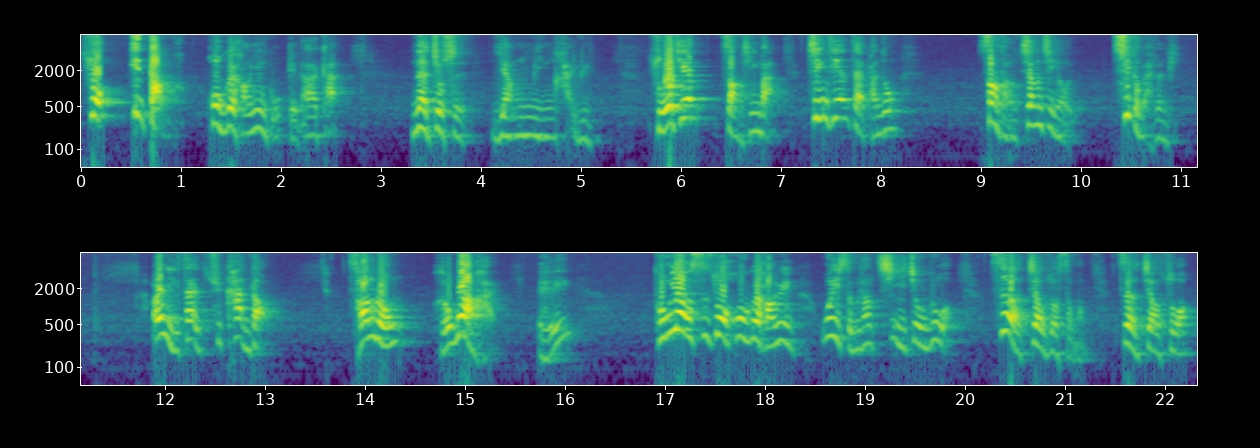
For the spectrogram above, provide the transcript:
做一档货柜航运股给大家看。那就是阳明海运，昨天涨停板，今天在盘中上涨将近有七个百分比，而你再去看到长荣和万海，哎，同样是做货柜航运，为什么它气就弱？这叫做什么？这叫做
